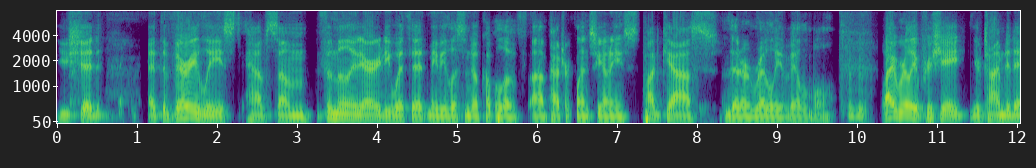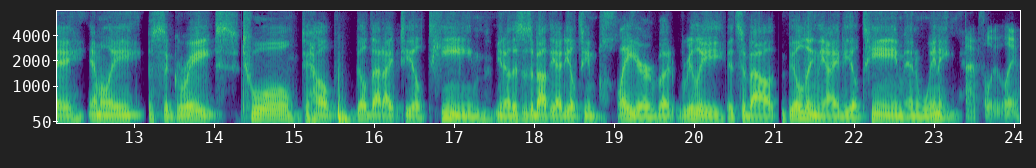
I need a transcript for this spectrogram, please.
You should at the very least have some familiarity with it maybe listen to a couple of uh, patrick lencioni's podcasts that are readily available. Mm-hmm. well, i really appreciate your time today emily. This is a great tool to help build that ideal team. You know this is about the ideal team player but really it's about building the ideal team and winning. Absolutely.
